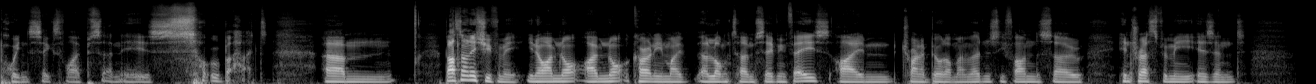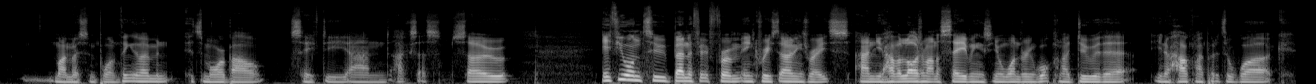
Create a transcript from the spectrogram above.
0.65 percent. It is so bad. Um, that's not an issue for me. You know, I'm not I'm not currently in my long term saving phase. I'm trying to build up my emergency fund, so interest for me isn't my most important thing at the moment. It's more about safety and access. So if you want to benefit from increased earnings rates and you have a large amount of savings and you're wondering what can I do with it, you know, how can I put it to work?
